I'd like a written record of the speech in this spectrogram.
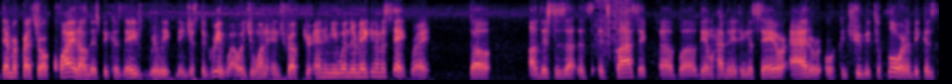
Democrats are all quiet on this because they really they just agree. Why would you want to interrupt your enemy when they're making a mistake, right? So uh, this is a, it's, it's classic of uh, they don't have anything to say or add or, or contribute to Florida because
